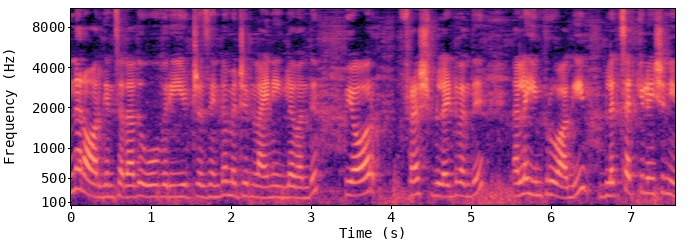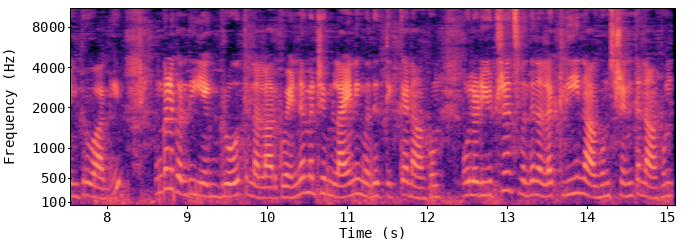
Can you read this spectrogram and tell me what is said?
இன்னர் ஆர்கன்ஸ் அதாவது ஓவரி யூட்ரஸ் எண்டோமெட்ரியம் லைனிங்கில் வந்து பியோர் ஃப்ரெஷ் பிளட் வந்து நல்லா இம்ப்ரூவ் ஆகி பிளட் சர்க்குலேஷன் இம்ப்ரூவ் ஆகி உங்களுக்கு வந்து எக் க்ரோத் நல்லாயிருக்கும் எண்டோமெட்ரியம் லைனிங் வந்து திக்கன் ஆகும். உங்களோட யூட்ரஸ் வந்து நல்லா க்ளீன் ஆகும் ஸ்ட்ரென்தன் ஆகும்.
